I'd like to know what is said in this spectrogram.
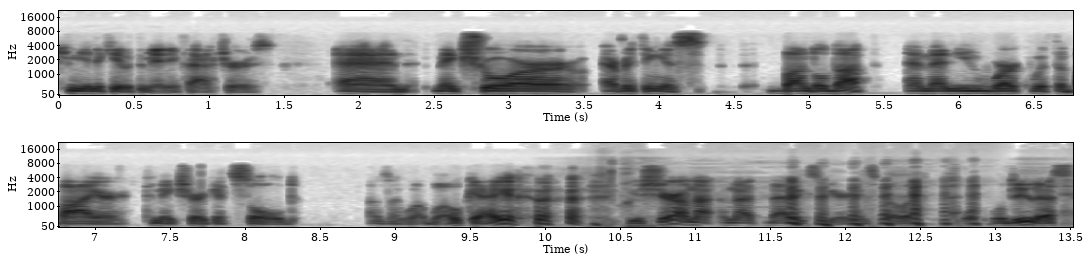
communicate with the manufacturers, and make sure everything is bundled up. And then you work with the buyer to make sure it gets sold. I was like, well, well, okay. you sure? I'm not. I'm not that experienced, but we'll, we'll do this.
